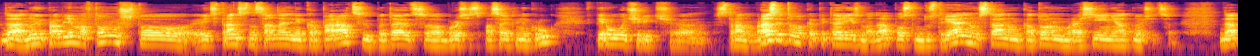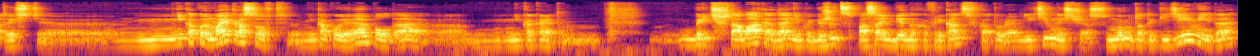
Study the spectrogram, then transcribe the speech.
Да, ну и проблема в том, что эти транснациональные корпорации пытаются бросить спасательный круг в первую очередь э, странам развитого капитализма, да, постиндустриальным странам, к которым Россия не относится. Да, то есть э, никакой Microsoft, никакой Apple, да, э, никакая там Бритиш Табака, да, не побежит спасать бедных африканцев, которые объективно сейчас мрут от эпидемии, да,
